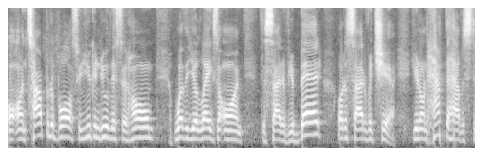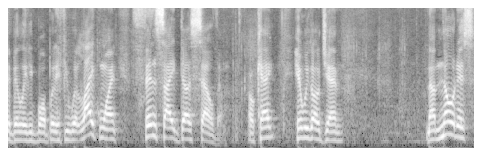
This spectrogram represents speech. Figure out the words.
are on top of the ball, so you can do this at home, whether your legs are on the side of your bed or the side of a chair. You don't have to have a stability ball, but if you would like one, Thin-site does sell them. Okay? Here we go, Jen. Now notice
